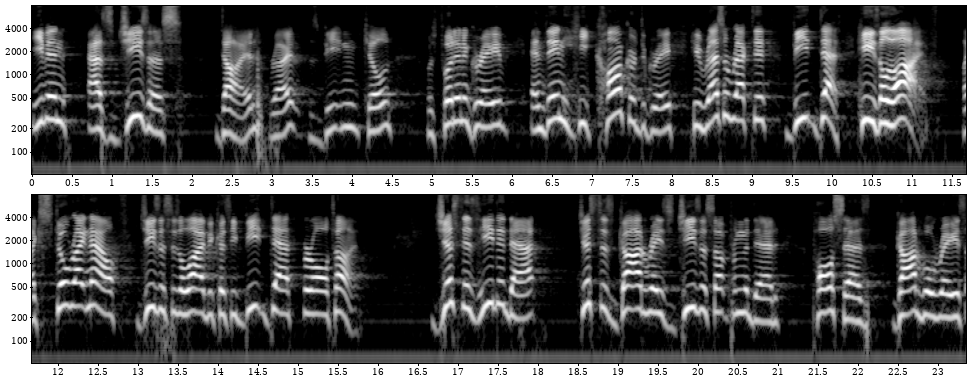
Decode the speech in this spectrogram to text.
Even as Jesus died, right, was beaten, killed, was put in a grave, and then he conquered the grave, he resurrected, beat death. He's alive. Like, still right now, Jesus is alive because he beat death for all time. Just as he did that, just as God raised Jesus up from the dead, Paul says, God will raise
